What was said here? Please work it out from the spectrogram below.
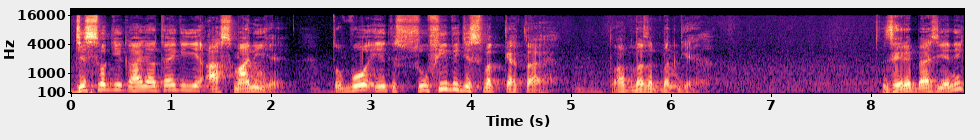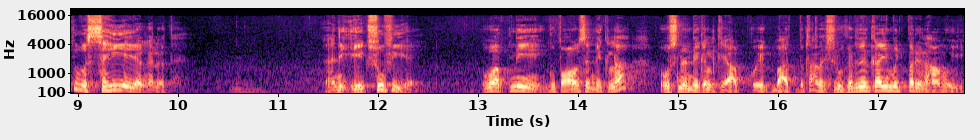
جس وقت یہ کہا جاتا ہے کہ یہ آسمانی ہے، تو وہ ایک صوفی بھی جس وقت کہتا ہے، تو اب مذہب بن گیا۔ ہے زیر بحث یہ نہیں کہ وہ صحیح ہے یا غلط ہے۔ یعنی ایک صوفی ہے، وہ اپنی گپاؤں سے نکلا، اس نے نکل کے آپ کو ایک بات بتانا شروع کر دیا کہا یہ مجھ پر الہام ہوئی۔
